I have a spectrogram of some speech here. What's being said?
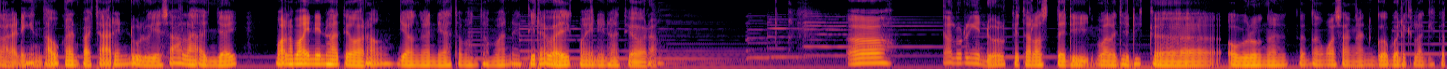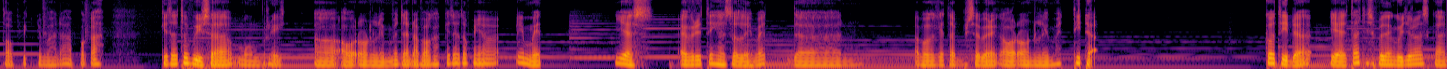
Kalian ingin tahu kalian pacarin dulu. Ya salah anjay. Malah mainin hati orang. Jangan ya teman-teman. Tidak baik mainin hati orang. Eh uh, ngalur ngidul kita langsung tadi malah jadi ke obrolan tentang pasangan gue balik lagi ke topik di mana apakah kita tuh bisa membreak uh, our own limit dan apakah kita tuh punya limit yes everything has a limit dan apakah kita bisa break our own limit tidak Kok tidak? Ya tadi seperti yang gue jelaskan,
